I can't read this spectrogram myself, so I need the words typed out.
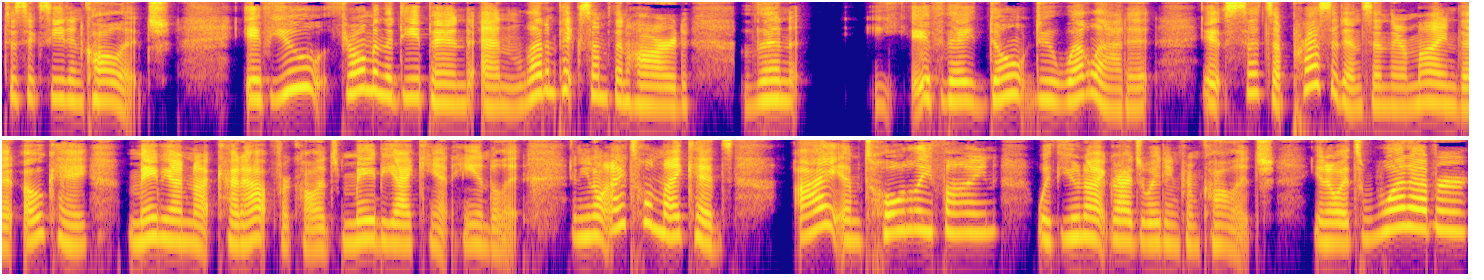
to succeed in college. If you throw them in the deep end and let them pick something hard, then if they don't do well at it, it sets a precedence in their mind that, okay, maybe I'm not cut out for college. Maybe I can't handle it. And you know, I told my kids, I am totally fine with you not graduating from college. You know, it's whatever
